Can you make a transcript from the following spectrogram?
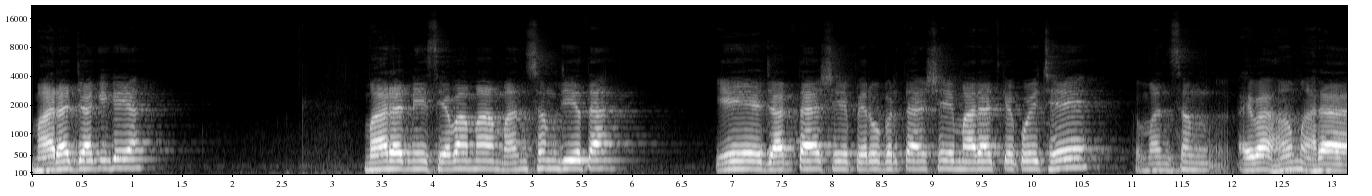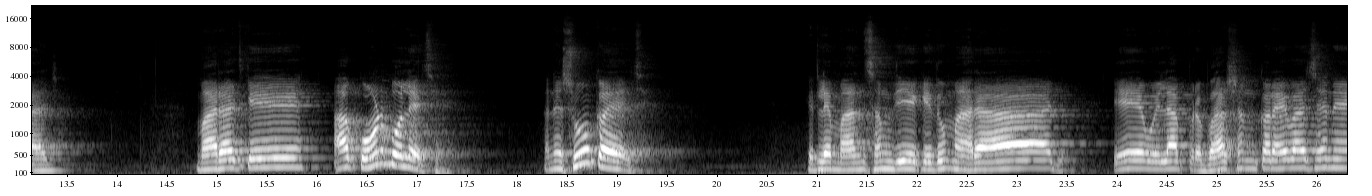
મહારાજ જાગી ગયા. મહારાજની સેવામાં માનસંગજી હતા. એ જાગતા હશે, પેરો ભરતા હશે. મહારાજ કે કોઈ છે? તો માનસંગ આવ્યા, હા મહારાજ. મહારાજ કે, આ કોણ બોલે છે અને શું કહે છે? એટલે માનસંગજીએ કીધું, મહારાજ, એ ઓલા પ્રભાશંકર આવ્યા છે ને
